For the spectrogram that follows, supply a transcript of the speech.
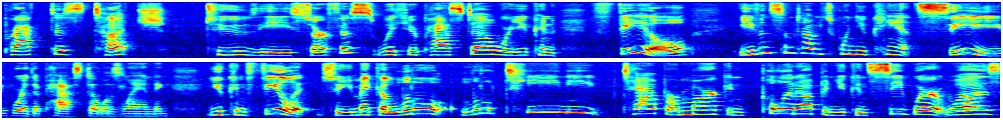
practice touch to the surface with your pastel where you can feel even sometimes when you can't see where the pastel is landing, you can feel it. So you make a little, little teeny tap or mark and pull it up and you can see where it was.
